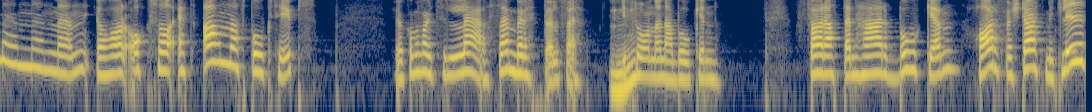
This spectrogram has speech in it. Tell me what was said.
men, men, men. Jag har också ett annat boktips. Jag kommer faktiskt läsa en berättelse Mm. ifrån den här boken. För att den här boken har förstört mitt liv.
